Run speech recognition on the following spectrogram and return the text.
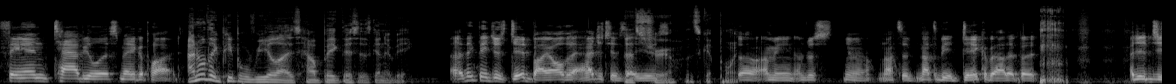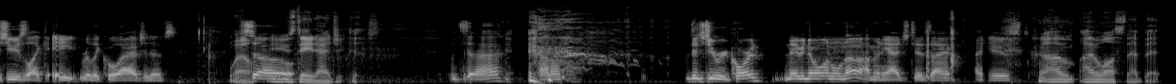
fantabulous megapod. I don't think people realize how big this is gonna be. I think they just did by all the adjectives. That's true. That's a good point. So I mean, I'm just you know not to not to be a dick about it, but I did just use like eight really cool adjectives. Well, so, you used eight adjectives. Duh, did you record? Maybe no one will know how many adjectives I I used. I, I lost that bit.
